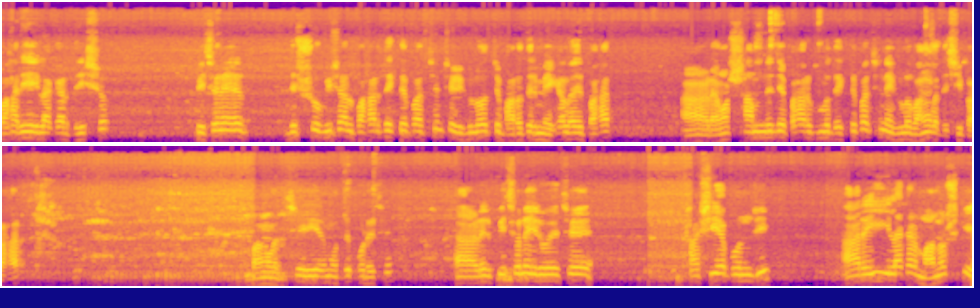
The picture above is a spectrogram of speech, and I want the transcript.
পাহাড়ি এলাকার দৃশ্য। পিছনের যে সুবিশাল পাহাড় দেখতে পাচ্ছেন, সেগুলো হচ্ছে ভারতের মেঘালয়ের পাহাড়। আর আমার সামনে যে পাহাড়গুলো দেখতে পাচ্ছেন, এগুলো বাংলাদেশি পাহাড়। বাংলাদেশে এর মধ্যে পড়েছে। আর এর পিছনেই রয়েছে খাসিয়াপুঞ্জি। আর এই এলাকার মানুষকে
